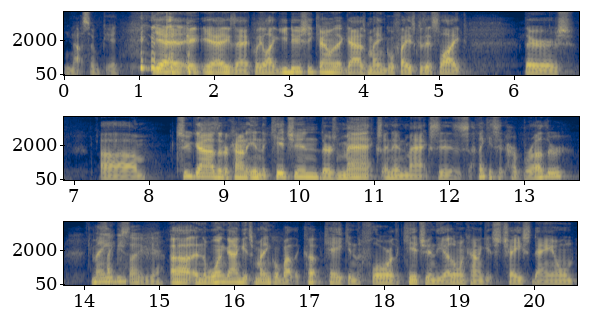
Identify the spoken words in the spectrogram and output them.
not so good. yeah, it, yeah, exactly. Like you do see kind of that guy's mangle face because it's like there's um, two guys that are kind of in the kitchen. There's Max, and then Max is I think it's her brother, maybe. so, yeah. Uh, and the one guy gets mangled by the cupcake in the floor of the kitchen. The other one kind of gets chased down.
